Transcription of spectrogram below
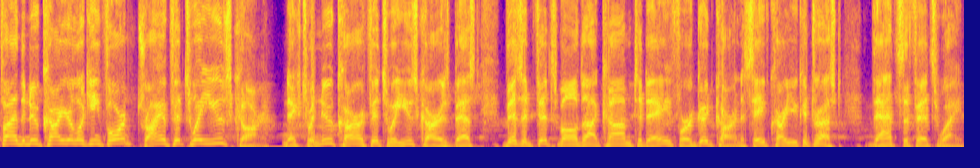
find the new car you're looking for? Try a Fitzway used car. Next to a new car, a Fitzway used car is best. Visit fitzmall.com today for a good car and a safe car you can trust. That's the Fitzway.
